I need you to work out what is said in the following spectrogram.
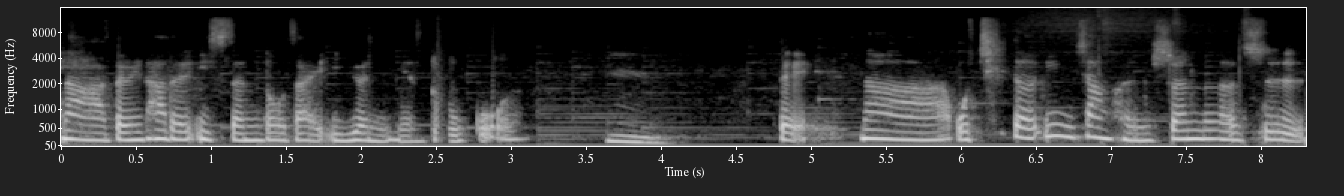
那等于她的一生都在医院里面度过了，嗯，对，那我记得印象很深的是，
